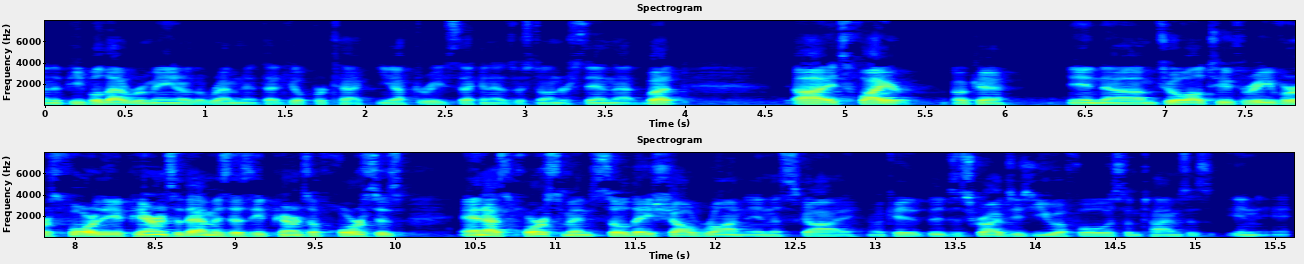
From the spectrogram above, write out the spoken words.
And the people that remain are the remnant that he'll protect. You have to read second Ezra to understand that. But uh, it's fire. Okay. In um, Joel 2, 3, verse 4, the appearance of them is as the appearance of horses, and as horsemen, so they shall run in the sky. Okay. It describes these UFOs sometimes as in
